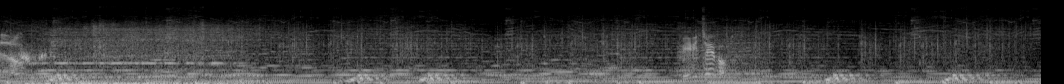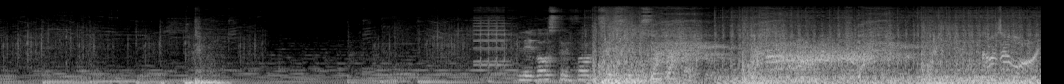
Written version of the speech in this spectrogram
quello? Vi ricevo. Le vostre forze sono sotto attacco. Cosa vuoi?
